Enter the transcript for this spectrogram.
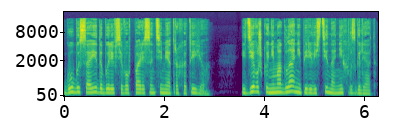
Губы Саида были всего в паре сантиметрах от ее, и девушка не могла не перевести на них взгляд.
